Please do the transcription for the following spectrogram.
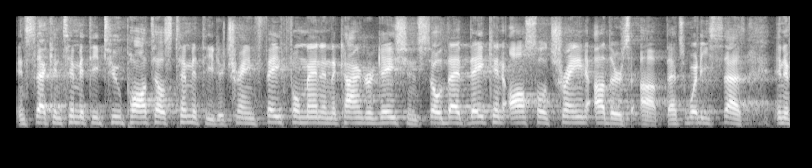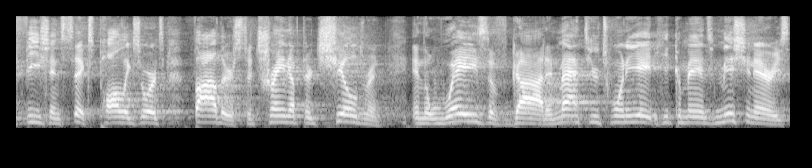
In 2 Timothy 2, Paul tells Timothy to train faithful men in the congregation so that they can also train others up. That's what he says. In Ephesians 6, Paul exhorts fathers to train up their children in the ways of God. In Matthew 28, he commands missionaries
